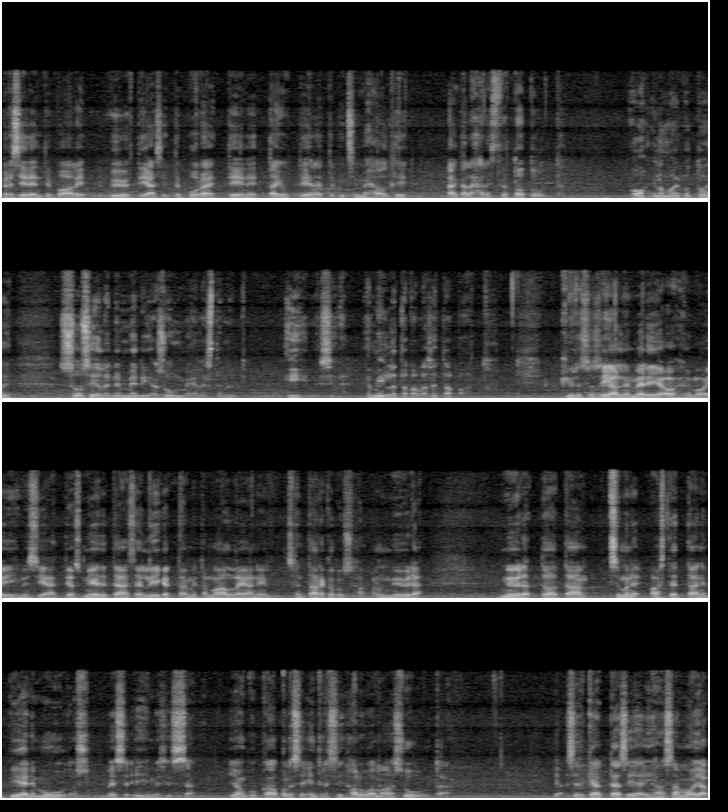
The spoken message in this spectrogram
presidentinvaalivyyhtiä sitten purettiin, niin tajuttiin, että vitsi, mehän oltiin aika lähellä sitä totuutta. Ohjelmoiko toi sosiaalinen media sun mielestä nyt ihmisiä? Ja millä tavalla se tapahtuu? Kyllä sosiaalinen media ohjelmoi ihmisiä. Että jos mietitään sen liiketoimintamalleja, niin sen tarkoitus on myydä myydä tuota, semmoinen asteittainen pieni muutos meissä ihmisissä jonkun kaupallisen intressin haluamaan suuntaan. Ja se käyttää siihen ihan samoja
